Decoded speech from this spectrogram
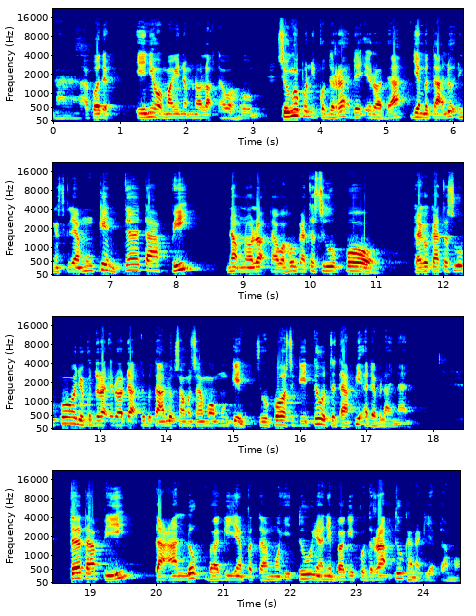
nah, apa tu? Ini orang mari nak menolak tawahum. Sungguh pun kudrat dan iradah yang bertakluk dengan sekalian mungkin tetapi nak menolak tawahum kata serupa. Kalau kata serupa je kudrat iradat tu bertakluk sama-sama mungkin. Serupa segitu tetapi ada berlainan. Tetapi ta'aluk bagi yang pertama itu, yang bagi kudrat tu kerana yang pertama.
